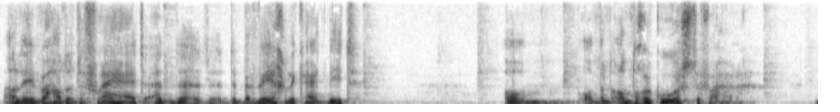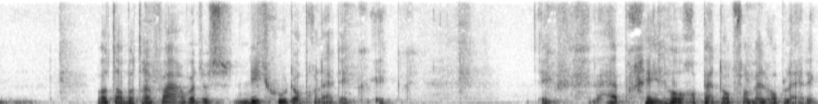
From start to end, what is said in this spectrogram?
Alleen we hadden de vrijheid en de, de, de beweeglijkheid niet om, om een andere koers te varen. Wat dat betreft waren we dus niet goed opgeleid. Ik, ik, ik heb geen hoge pet op van mijn opleiding.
